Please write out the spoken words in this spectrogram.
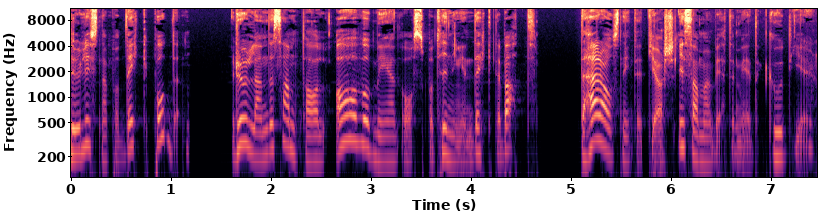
Du lyssnar på Däckpodden. Rullande samtal av och med oss på tidningen Däckdebatt. Det här avsnittet görs i samarbete med Goodyear.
